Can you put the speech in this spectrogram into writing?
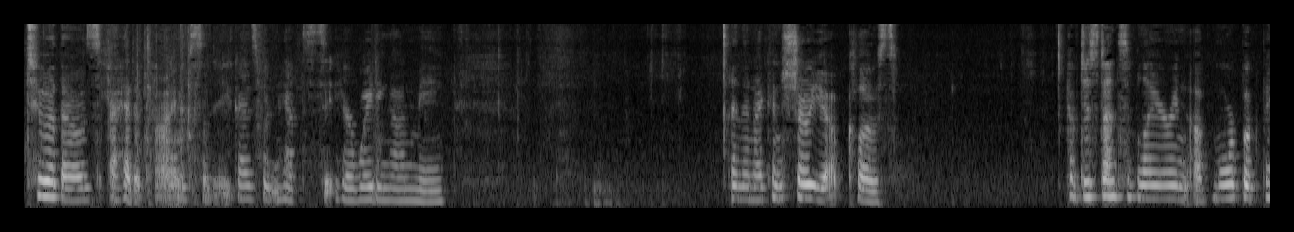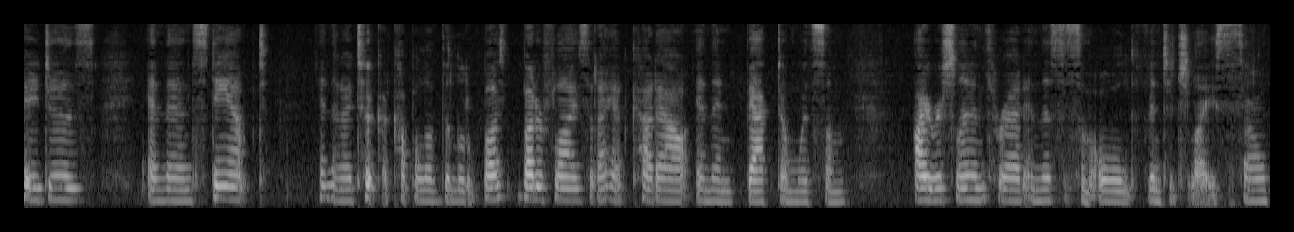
two of those ahead of time so that you guys wouldn't have to sit here waiting on me. And then I can show you up close. I've just done some layering of more book pages and then stamped and then I took a couple of the little butterflies that I had cut out and then backed them with some Irish linen thread and this is some old vintage lace. So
